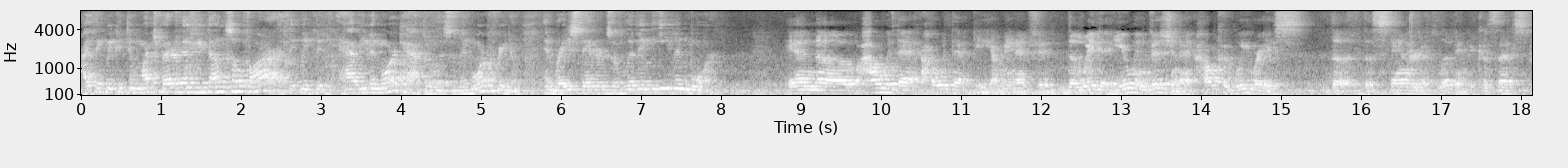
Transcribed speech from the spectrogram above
I think we could do much better than we've done so far. I think we could have even more capitalism and more freedom and raise standards of living even more. And uh, how would that how would that be? I mean, if it, the way that you envision it, how could we raise the the standard of living? Because that's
